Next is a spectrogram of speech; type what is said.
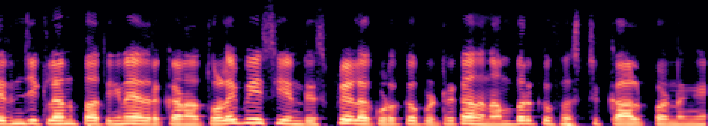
தெரிஞ்சுக்கலான்னு பார்த்தீங்கன்னா, இதற்கான தொலைபேசி எண் டிஸ்ப்ளேல கொடுக்கப்பட்டிருக்க அந்த நம்பருக்கு ஃபர்ஸ்ட்டு கால் பண்ணுங்க.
